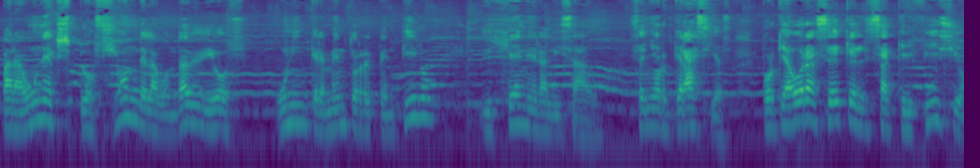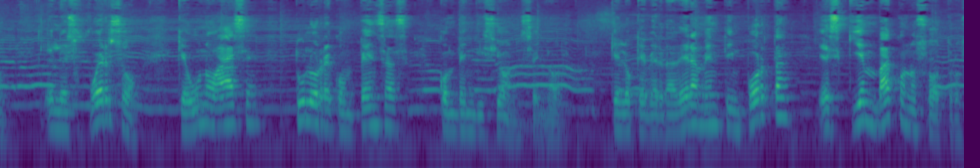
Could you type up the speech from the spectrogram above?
para una explosión de la bondad de Dios, un incremento repentino y generalizado. Señor, gracias, porque ahora sé que el sacrificio, el esfuerzo que uno hace, tú lo recompensas con bendición, Señor. Que lo que verdaderamente importa es quién va con nosotros.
